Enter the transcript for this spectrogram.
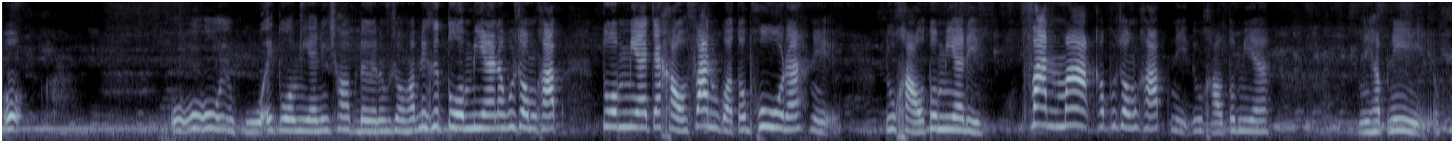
โอ้โอ้โอ้ โอ้โหไอตัวเมียนี่ชอบเดินนะผู้ชมครับ นี่คือตัวเมียนะผู้ชมครับ ตัวเมียจะเข่าสั้นกว่าตัวผู้นะนี่ดูเขาตัวเมียดิสั้นมากครับผู้ชมครับ นี่ดูเขาตัวเมีย นี่ครับนี่โอ้โห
